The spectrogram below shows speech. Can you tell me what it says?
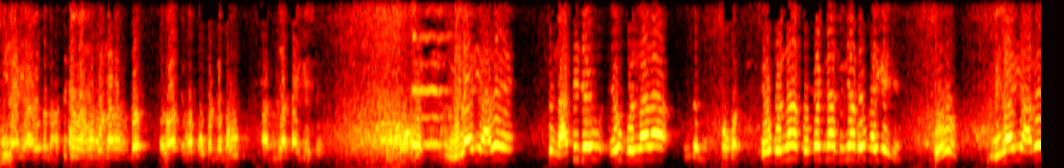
બિલાડી આવે તો નાસી જવું એવું બોલનારા અંદર એવા પોપટ ને બહુ આ દુનિયા ખાઈ ગઈ છે. બિલાડી આવે તો નાસી જવું એવું બોલનારા પોપટ. એવું બોલનારા પોપટ ને દુનિયા બહુ ખાઈ ગઈ છે? બિલાડી આવે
